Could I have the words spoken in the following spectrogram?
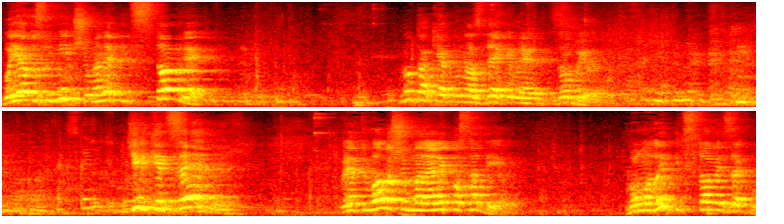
Бо я розумів, що мене підставлять, ну так як у нас декими зробили. Тільки це врятувало, щоб мене не посадили. Бо могли б підставити закон.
